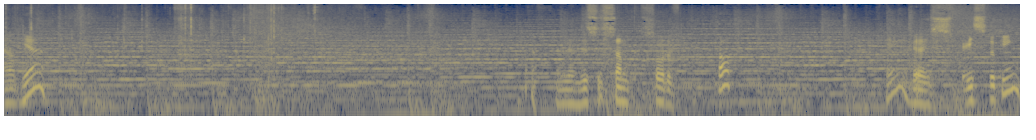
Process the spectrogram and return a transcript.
Out here. And this is some sort of top. Okay, very space looking.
